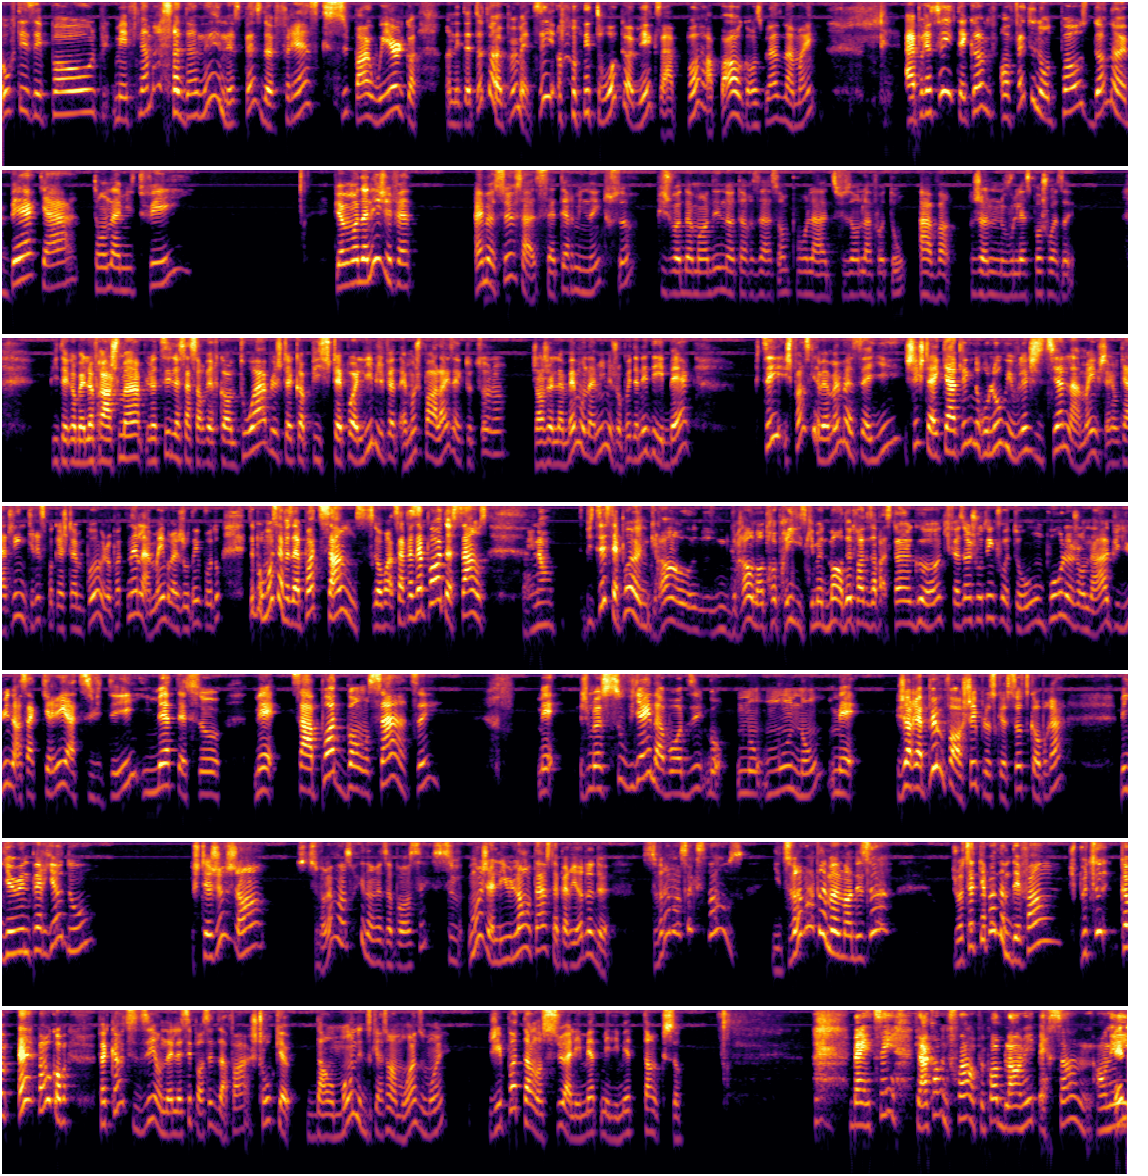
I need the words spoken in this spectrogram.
ouvre tes épaules. mais finalement, ça donnait une espèce de fresque super weird. On était tous un peu, mais tu sais, on est trois comiques, ça n'a pas rapport qu'on se place la main. Après ça, il était comme, on fait une autre pause, donne un bec à ton ami de fille. Puis à un moment donné, j'ai fait, Hey, monsieur, ça c'est terminé tout ça. Puis je vais demander une autorisation pour la diffusion de la photo avant. Je ne vous laisse pas choisir. Puis était comme, ben là, franchement, puis là, tu sais, là, ça servir contre toi. Puis j'étais comme, puis j'étais pas libre. J'ai fait, moi, je suis pas à l'aise avec tout ça, là. Genre, je l'aime bien, mon ami, mais je vais pas lui donner des becs. Puis, tu sais, je pense qu'il avait même essayé. Je sais que j'étais avec Kathleen Rouleau, puis il voulait que j'y tienne la main. Puis, j'étais comme Kathleen, Chris, pas que je t'aime pas, mais je vais pas tenir la main pour ajouter une photo. Tu sais, pour moi, ça faisait pas de sens. Tu comprends? Ça faisait pas de sens. Ben non. Puis, tu sais, c'était pas une grande, une grande entreprise qui me demandait de faire des affaires. C'était un gars qui faisait un shooting photo pour le journal. Puis, lui, dans sa créativité, il mettait ça. Mais ça n'a pas de bon sens, tu sais. Mais je me souviens d'avoir dit, bon, non, moi, non. Mais j'aurais pu me fâcher plus que ça, tu comprends? Mais il y a eu une période où j'étais juste genre, c'est vraiment ça qui devrait se passer? Moi, je l'ai eu longtemps, cette période-là, de c'est vraiment ça qui se passe? Il est-tu vraiment en train de me demander ça? Je vais être capable de me défendre? Je peux-tu. Comme. Hein? Par où Fait que quand tu dis on a laissé passer des affaires, je trouve que dans mon éducation à moi, du moins, j'ai pas tant su aller mettre mes limites tant que ça. Ben, tu sais, puis encore une fois, on peut pas blâmer personne. On est.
